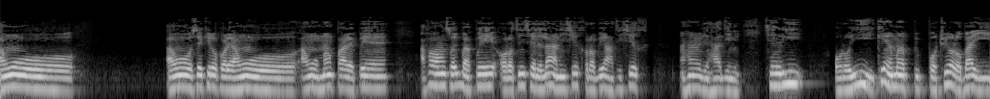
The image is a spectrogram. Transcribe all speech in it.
àwọn àwọn òṣèkírọkọ̀ rẹ̀ àwọn ò máa ń pa rẹ̀ pé afáwọn sọ ìgbà pé ọ̀rọ̀ tí ń ṣẹlẹ̀ láàárín Sheikh Rabi àti Sheikh Muhammad Hadi ni. Ṣe rí ọ̀rọ̀ yìí kí èyàn máa pọ̀trí ọ̀rọ̀ báyìí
